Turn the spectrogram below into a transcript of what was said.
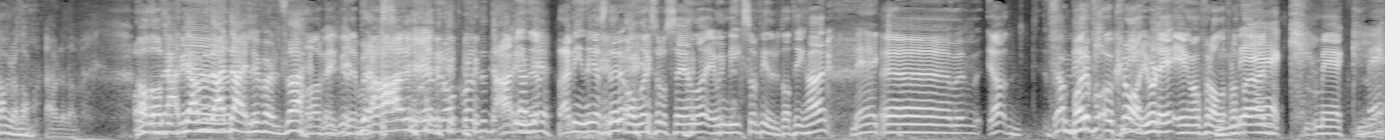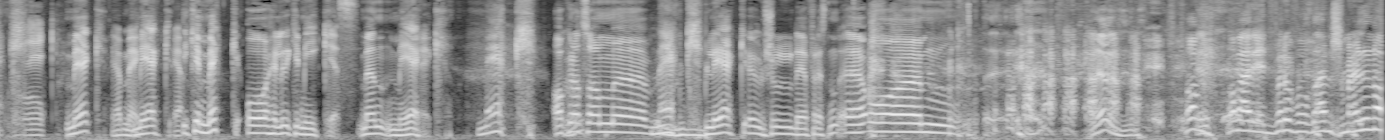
Da vil du ha dame. Da vil du ha dame. Ja, da det, fikk er, vi- ja, men det er en deilig følelse. Da fikk vi det på det plass. er helt rått. Det, er, mine, det er mine gjester, Alex Rosén og Emil Meek, som finner ut av ting her. Mek. Uh, ja, f- Ja, bare mek, for, klargjør det en gang for alle. For at det er Mek. mek. Mek. Mek. Ja, mek. Mek. Ikke Mek, og heller ikke Meek, Yes. men mek. Mek. Akkurat som uh, Mek. blek Unnskyld det, forresten. Uh, og um, Han, han er redd for å få seg en smell nå.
